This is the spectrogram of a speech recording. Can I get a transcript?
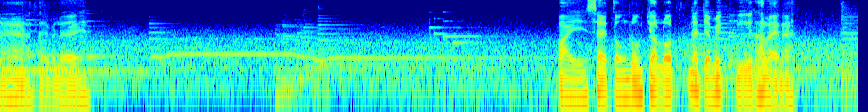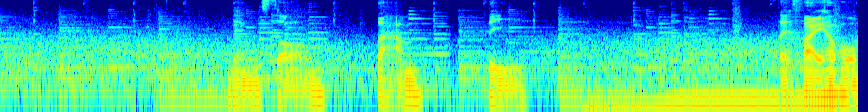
อ่า ใส่ไปเลยไฟใส่ตรงลงจอดรถ น่าจะไม่คือเท่าไหร่นะหนึ่งสองสาม สี่ใส่ไฟครับผม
